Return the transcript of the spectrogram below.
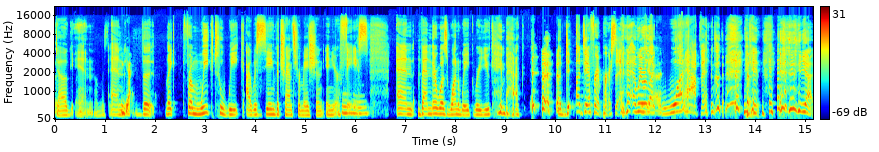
dug in. And the like from week to week i was seeing the transformation in your face. Mm-hmm. And then there was one week where you came back a, di- a different person. And we were Yeah. like what happened? Yeah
